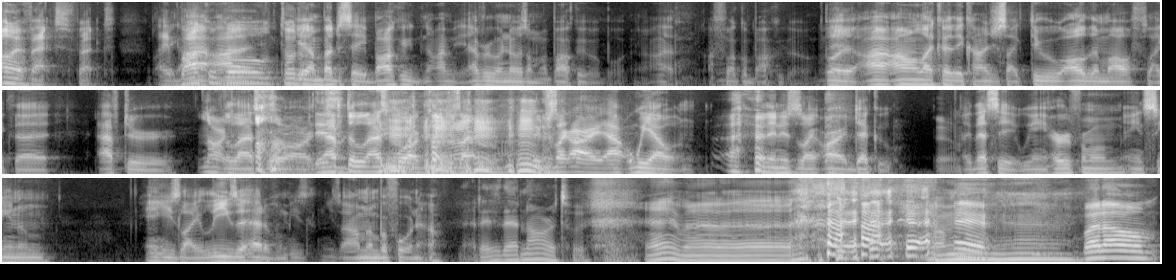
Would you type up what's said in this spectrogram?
Oh, yeah, facts, facts. Like I- Bakugo, I, Todo- Yeah, I'm about to say Baku. I mean, everyone knows I'm a Bakugo boy. I, I fuck with Bakugo, but I, I don't like how they kind of just like threw all of them off like that after Naruto. the last war arc. after the last war arc, they're just like they're just like all right, out, we out, and then it's like all right, Deku. Like that's it. We ain't heard from him, ain't seen him, and he's like leagues ahead of him. He's he's like I'm number four now. That is that Naruto shit. Hey man. Uh, hey. But um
